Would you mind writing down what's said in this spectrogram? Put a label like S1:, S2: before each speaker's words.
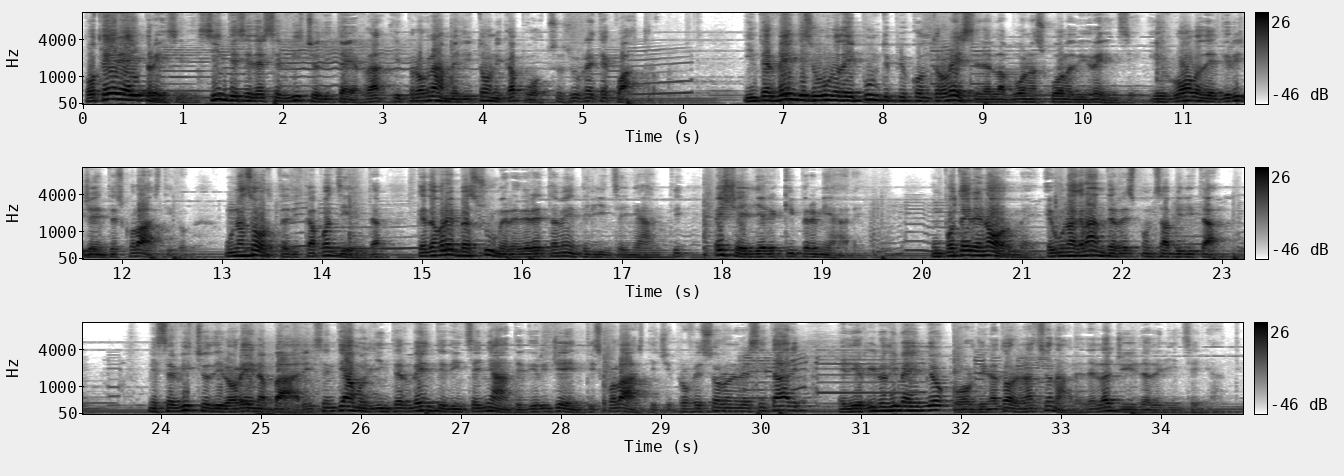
S1: Potere ai presidi, sintesi del servizio di terra, il programma di Toni Capuozzo su Rete 4. Interventi su uno dei punti più controversi della buona scuola di Renzi, il ruolo del dirigente scolastico, una sorta di capo azienda che dovrebbe assumere direttamente gli insegnanti e scegliere chi premiare. Un potere enorme e una grande responsabilità nel servizio di Lorena Bari sentiamo gli interventi di insegnanti, dirigenti, scolastici, professori universitari e di Rino Di Meglio, coordinatore nazionale della Gilda degli insegnanti.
